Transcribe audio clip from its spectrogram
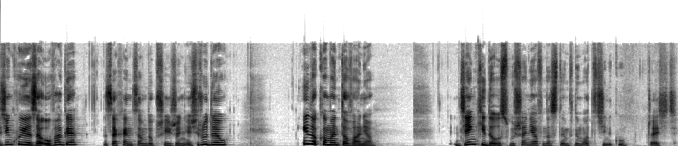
Dziękuję za uwagę. Zachęcam do przejrzenia źródeł i do komentowania. Dzięki do usłyszenia w następnym odcinku. Cześć.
